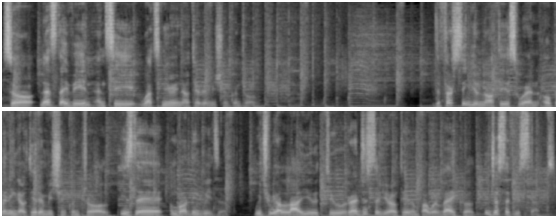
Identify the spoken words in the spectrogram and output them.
So let's dive in and see what's new in Auterion Mission Control. The first thing you'll notice when opening Auterion Mission Control is the onboarding wizard, which will allow you to register your Auterion Power vehicle in just a few steps.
